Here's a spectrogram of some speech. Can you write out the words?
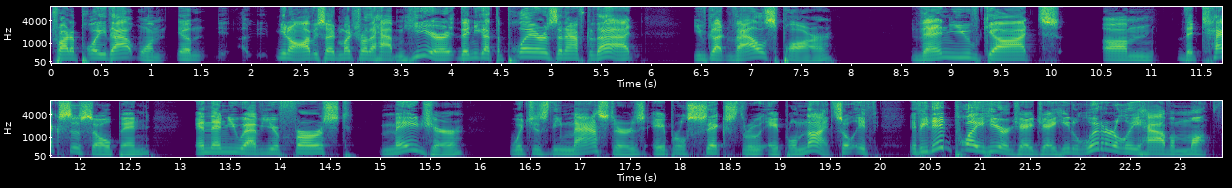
try to play that one. Um, you know, obviously, I'd much rather have them here. Then you got the players, and after that, You've got Valspar. Then you've got um, the Texas Open. And then you have your first major, which is the Masters, April 6th through April 9th. So if if he did play here, JJ, he'd literally have a month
